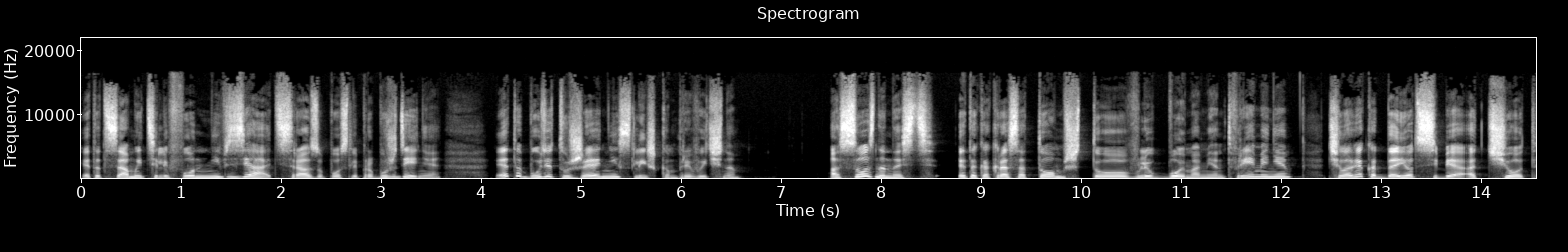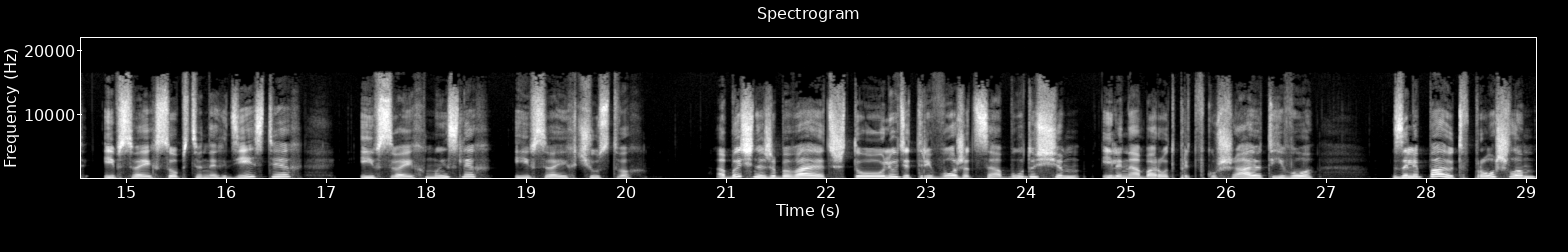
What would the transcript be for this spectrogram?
этот самый телефон не взять сразу после пробуждения. Это будет уже не слишком привычно. Осознанность – это как раз о том, что в любой момент времени человек отдает себе отчет и в своих собственных действиях, и в своих мыслях, и в своих чувствах. Обычно же бывает, что люди тревожатся о будущем или, наоборот, предвкушают его, залипают в прошлом,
